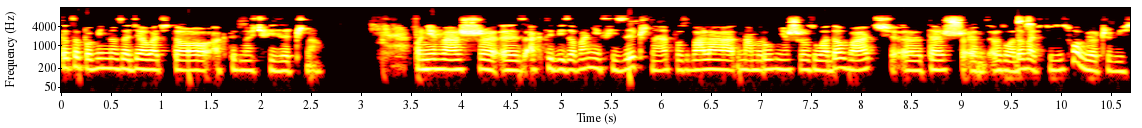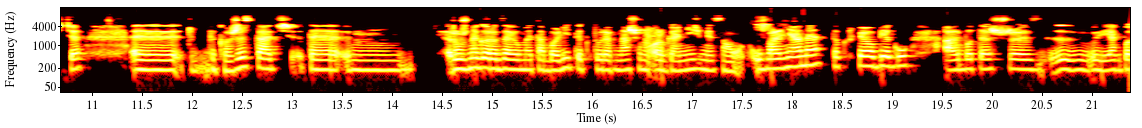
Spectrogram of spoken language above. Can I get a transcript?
to, co powinno zadziałać, to aktywność fizyczna. Ponieważ zaktywizowanie fizyczne pozwala nam również rozładować, też rozładować w cudzysłowie oczywiście, wykorzystać te różnego rodzaju metabolity, które w naszym organizmie są uwalniane do krwiobiegu, albo też y, y, jakby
